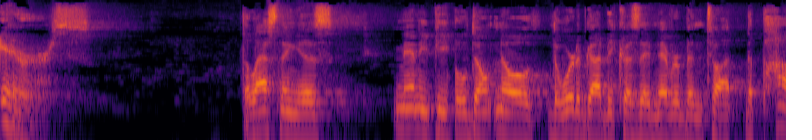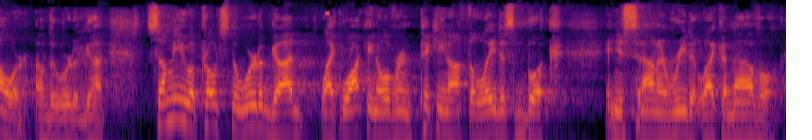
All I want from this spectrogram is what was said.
errors. The last thing is, many people don't know the Word of God because they've never been taught the power of the Word of God. Some of you approach the Word of God like walking over and picking off the latest book and you sit down and read it like a novel.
